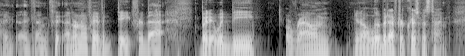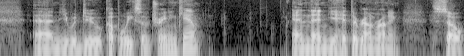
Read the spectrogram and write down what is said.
I, I, I'm th- I don't know if I have a date for that, but it would be around you know a little bit after Christmas time, and you would do a couple weeks of training camp, and then you hit the ground running. So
